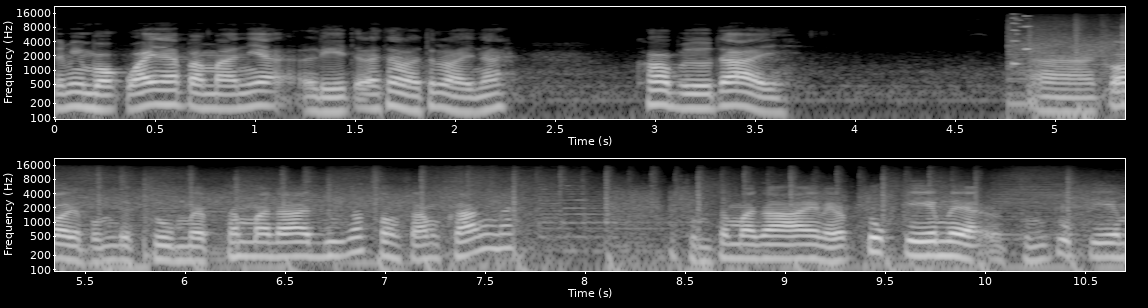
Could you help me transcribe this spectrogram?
จะมีบอกไว้นะประมาณเนี้ยเหรียญอะไรเท่าไหร่เท่าไหร่นะ เข้าไปดูได้ อ่าก็เดี๋ยวผมจะสุ่มแบบธรรมดาดูสักสองสามครั้งนะสุ่มธรรมดาแบบตู้เกมเลยอะสุ่มตู้เกม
